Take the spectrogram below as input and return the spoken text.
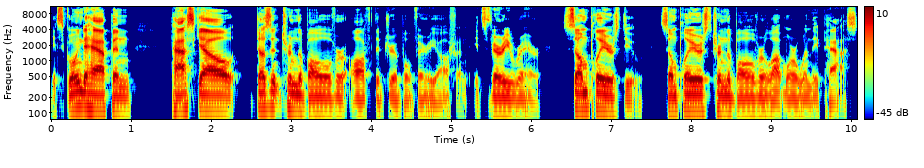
It's going to happen. Pascal doesn't turn the ball over off the dribble very often. It's very rare. Some players do. Some players turn the ball over a lot more when they pass.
